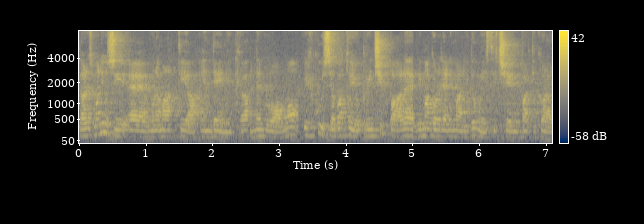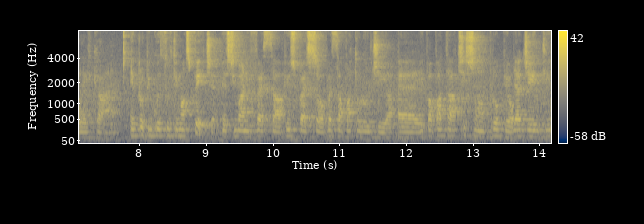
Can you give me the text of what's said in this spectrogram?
La lesmaniosi è una malattia endemica nell'uomo il cui serbatoio principale rimangono gli animali domestici e in particolare il cane. È proprio in quest'ultima specie che si manifesta più spesso questa patologia. Eh, I papataci sono proprio gli agenti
